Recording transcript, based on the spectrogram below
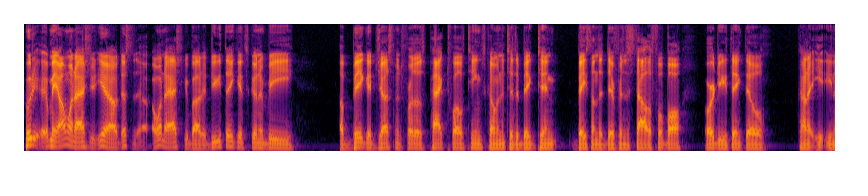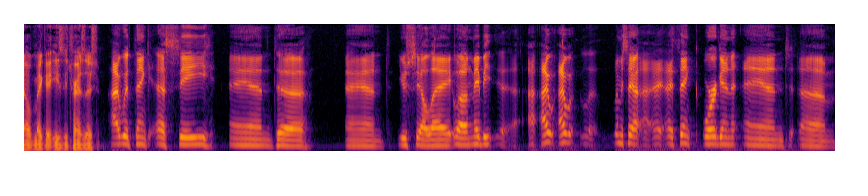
Who do you, I mean, I want to ask you. Yeah, this, I want to ask you about it. Do you think it's going to be a big adjustment for those Pac-12 teams coming into the Big Ten based on the difference in style of football, or do you think they'll kind of you know make an easy transition? I would think SC and uh, and UCLA. Well, maybe uh, I, I, I let me say I, I think Oregon and um,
